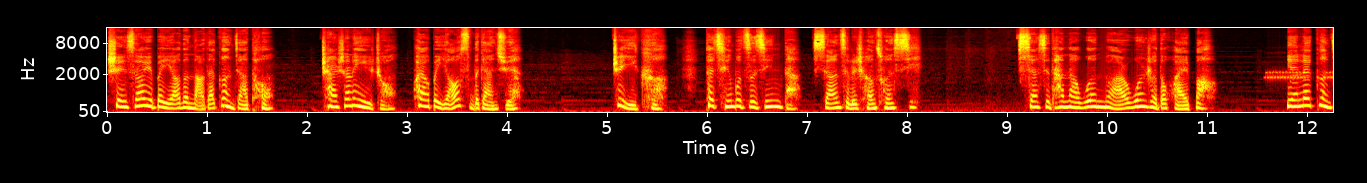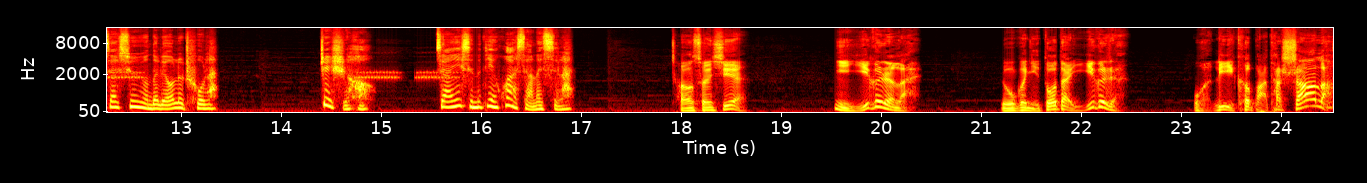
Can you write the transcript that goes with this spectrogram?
沈小雨被摇的脑袋更加痛，产生了一种快要被咬死的感觉。这一刻，他情不自禁的想起了程存希。想起他那温暖而温柔的怀抱，眼泪更加汹涌的流了出来。这时候，蒋一贤的电话响了起来。程存希，你一个人来，如果你多带一个人，我立刻把他杀了。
